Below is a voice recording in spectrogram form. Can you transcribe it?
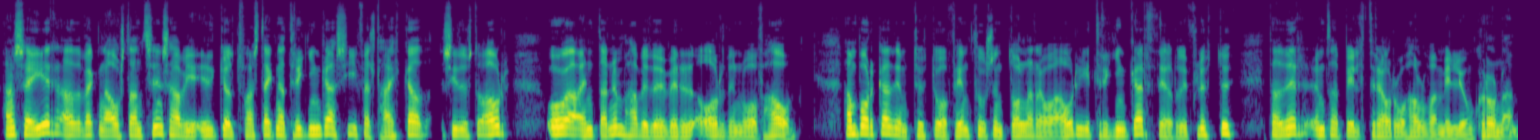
Hann segir að vegna ástandsins hafi yðgjöld fastegna trygginga sífælt hækkað síðustu ár og að endanum hafi þau verið orðin of há. Hann borgaði um 25.000 dólar á ári í tryggingar þegar þau fluttu, það er um það byrj 3,5 miljón króna.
